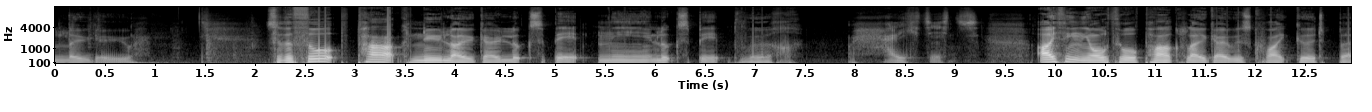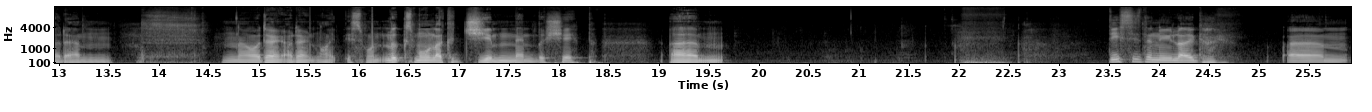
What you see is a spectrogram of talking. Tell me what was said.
logo. So the Thorpe Park new logo looks a bit, meh, looks a bit. I hate it. I think the old Thorpe Park logo was quite good, but um, no, I don't. I don't like this one. Looks more like a gym membership. Um, this is the new logo. Um,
